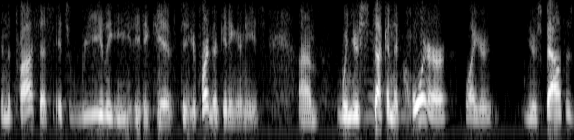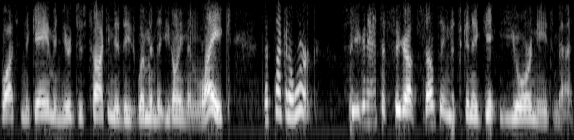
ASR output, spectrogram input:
in, the process, it's really easy to give to your partner getting your needs. Um, when you're stuck in the corner while your your spouse is watching the game and you're just talking to these women that you don't even like, that's not going to work. So you're going to have to figure out something that's going to get your needs met.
